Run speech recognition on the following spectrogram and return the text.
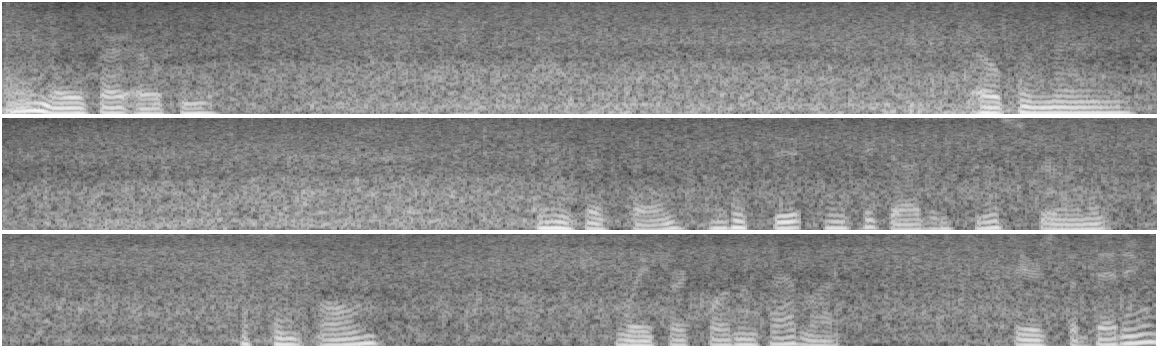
And there's our open. Open there. And As I said, you can see it can't be gutted. No screw in it. A simple wafer Corbin padlock. Here's the bitting.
